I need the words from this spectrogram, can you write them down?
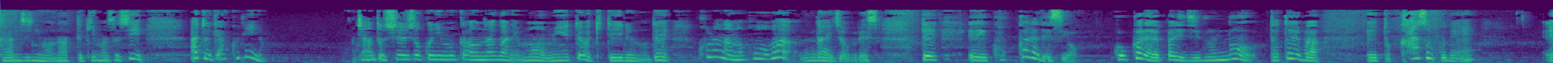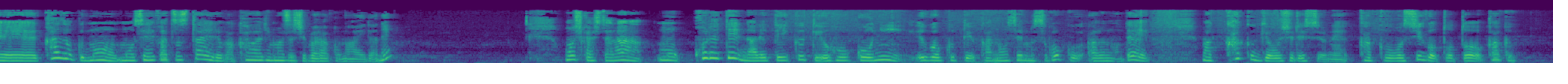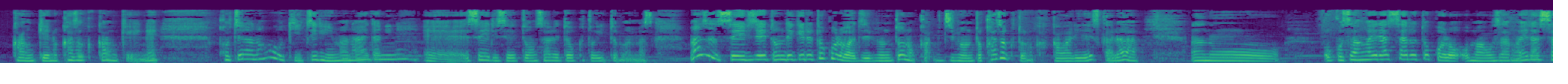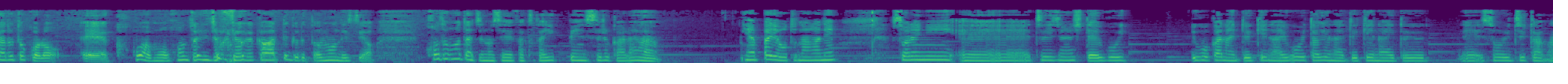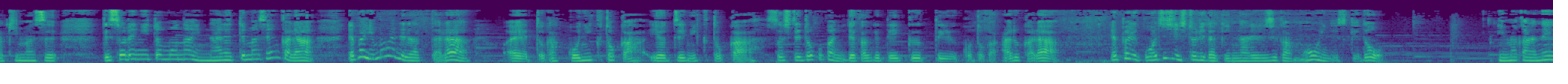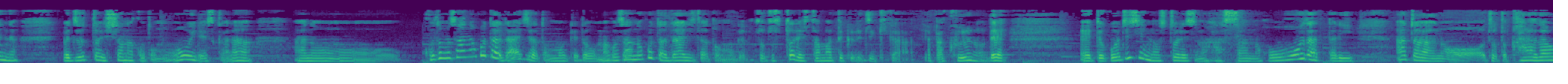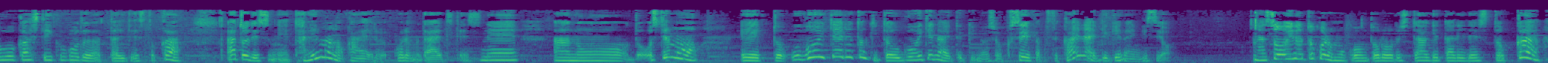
感じにもなってきますし、あと逆に、ちゃんと就職に向かう流れも見えてはきているので、コロナの方は大丈夫です。で、えー、こっからですよ。ここからやっぱり自分の、例えば、えっ、ー、と、家族ね、えー、家族ももう生活スタイルが変わります、しばらくの間ね。もしかしたら、もうこれで慣れていくっていう方向に動くっていう可能性もすごくあるので、まあ、各業種ですよね。各お仕事と各関係の家族関係ね。こちらの方をきっちり今の間にね、えー、整理整頓されておくといいと思います。まず整理整頓できるところは自分とのか、自分と家族との関わりですから、あのーお子さんがいらっしゃるところ、お孫さんがいらっしゃるところ、えー、ここはもう本当に状況が変わってくると思うんですよ。子供たちの生活が一変するから、やっぱり大人がね、それに、えー、追従して動い、動かないといけない、動いてあげないといけないというえー、そういう時間が来ます。で、それに伴い慣れてませんから、やっぱり今までだったら、えっ、ー、と、学校に行くとか、幼稚園に行くとか、そしてどこかに出かけていくっていうことがあるから、やっぱりご自身一人だけになれる時間も多いんですけど、今からね、やっぱずっと一緒なことも多いですから、あのー、子供さんのことは大事だと思うけど、孫さんのことは大事だと思うけど、ちょっとストレス溜まってくる時期がやっぱ来るので、えっ、と、ご自身のストレスの発散の方法だったり、あとは、あの、ちょっと体を動かしていくことだったりですとか、あとですね、食べ物を変える。これも大事ですね。あの、どうしても、えっ、と、動いている時と動いてない時の食生活って変えないといけないんですよ。そういうところもコントロールしてあげたりですとか、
